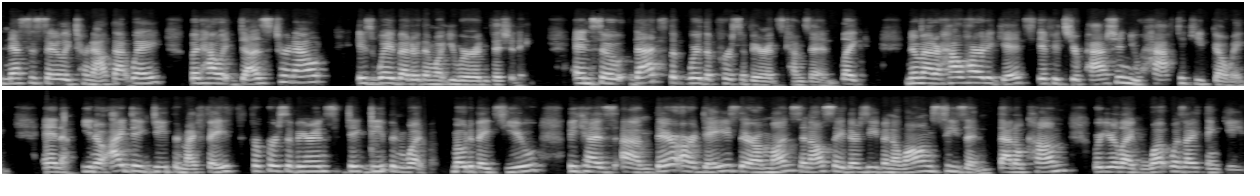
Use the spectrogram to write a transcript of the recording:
necessarily turn out that way but how it does turn out is way better than what you were envisioning. And so that's the where the perseverance comes in. Like no matter how hard it gets if it's your passion you have to keep going and you know i dig deep in my faith for perseverance dig deep in what motivates you because um, there are days, there are months, and I'll say there's even a long season that'll come where you're like, what was I thinking?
